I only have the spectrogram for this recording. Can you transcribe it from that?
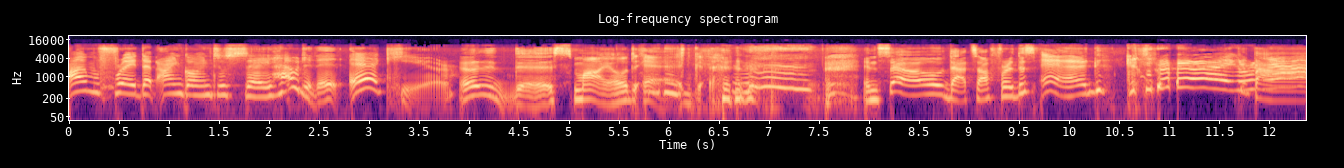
I'm afraid that I'm going to say, How did it egg here? Uh, the smiled egg. and so that's all for this egg. Goodbye. Goodbye.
